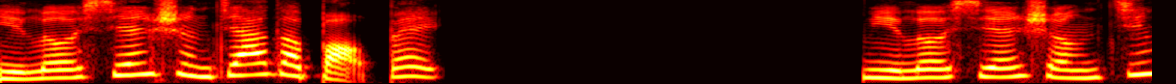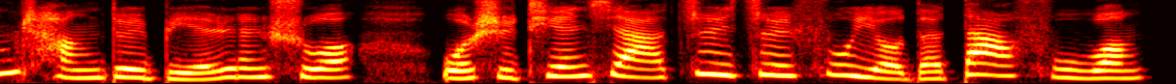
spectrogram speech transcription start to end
米勒先生家的宝贝。米勒先生经常对别人说：“我是天下最最富有的大富翁。”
